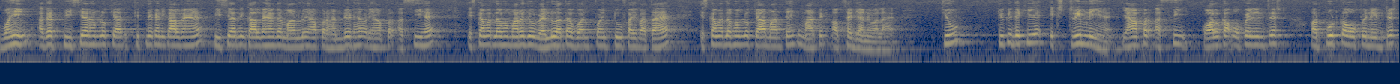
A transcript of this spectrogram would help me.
वहीं अगर पीसीआर हम लोग क्या, कितने का निकाल रहे हैं? पीसीआर निकाल रहे हैं, अगर मान लो यहाँ पर 100 है और यहाँ पर 80 है, इसका मतलब हमारा जो वैल्यू आता है 1.25 आता है, इसका मतलब हम लोग क्या मानते हैं कि मार्केट अपसाइड जाने वाला है। क्यों? क्योंकि देखिए एक्सट्रीम नहीं है। यहाँ पर 80 कॉल का ओपन इंटरेस्ट और पुट का ओपन इंटरेस्ट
